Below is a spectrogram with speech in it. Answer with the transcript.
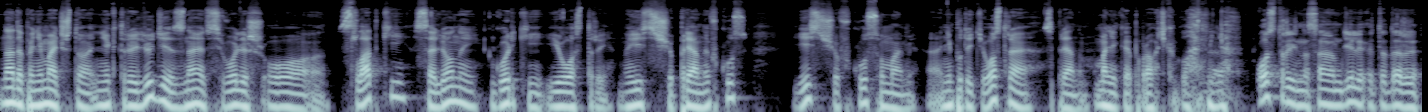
Надо понимать, что некоторые люди знают всего лишь о сладкий, соленый, горький и острый. Но есть еще пряный вкус, есть еще вкус умами. А, Не путайте острое с пряным. Маленькая поправочка была от меня. Острый на самом деле это даже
